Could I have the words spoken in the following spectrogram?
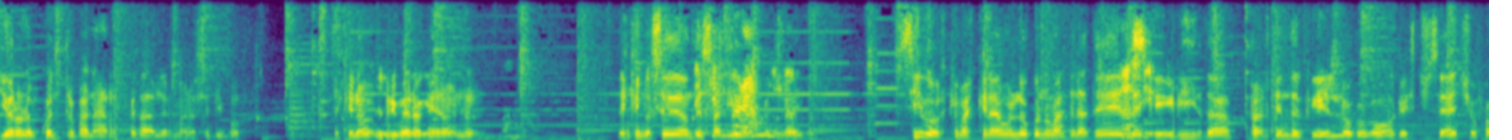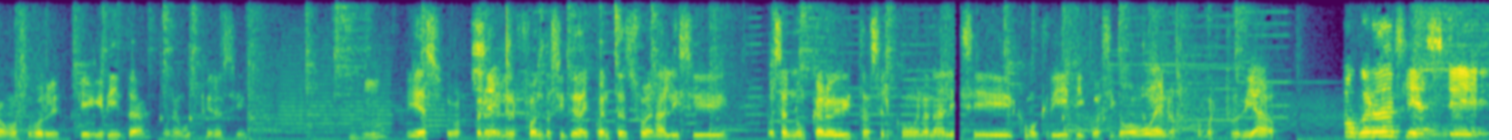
yo no lo encuentro para nada respetable, hermano, ese tipo. Es que no, primero que no, no- es que no sé de dónde Es salió, farándula. Sí, pues que más que nada un loco nomás de la tele No, sí. que grita, partiendo que el loco como que se ha hecho famoso porque grita, una cuestión así. Y eso, pues, pero Sí. en el fondo si te das cuenta en su análisis, o sea, nunca lo he visto hacer como un análisis como crítico, así como bueno, como estudiado. Me acuerdo que como- hace,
